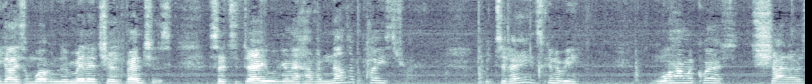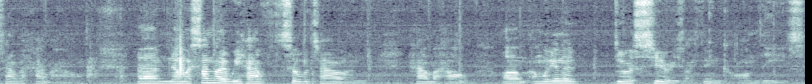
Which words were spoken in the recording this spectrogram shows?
guys and welcome to Miniature Adventures. So today we're going to have another playthrough. But today it's going to be Warhammer Quest Shadows Hammer Hammerhal. Um, now my son and I we have Silver Tower and Hammerhal um, and we're going to do a series I think on these.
